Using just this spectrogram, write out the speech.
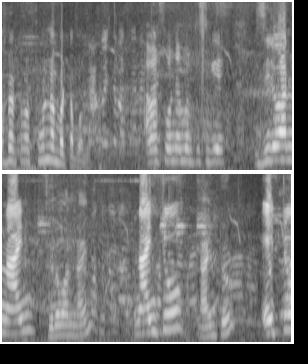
আপনার তোমার ফোন নাম্বারটা বলো। আমার ফোন নাম্বার হচ্ছে two nine two eight two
